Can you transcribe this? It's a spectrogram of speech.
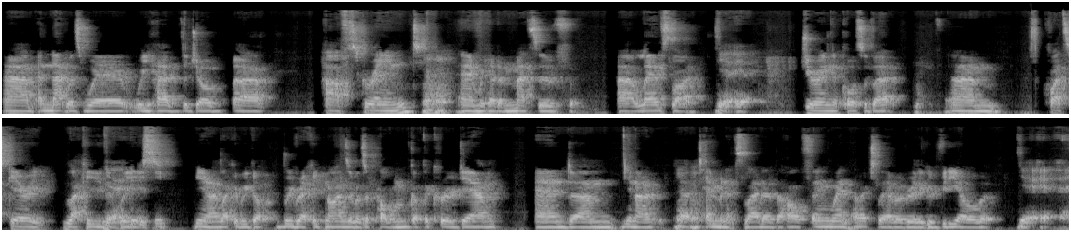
um, and that was where we had the job uh, half screened, Mhm. and we had a massive uh, landslide Yeah, yeah. during the course of that. Um, quite scary. Lucky that Yeah, we, you know, lucky we got we recognised it was a problem, got the crew down, and um, you know, about Mhm. ten minutes later, the whole thing went. I actually have a really good video of it. Yeah.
